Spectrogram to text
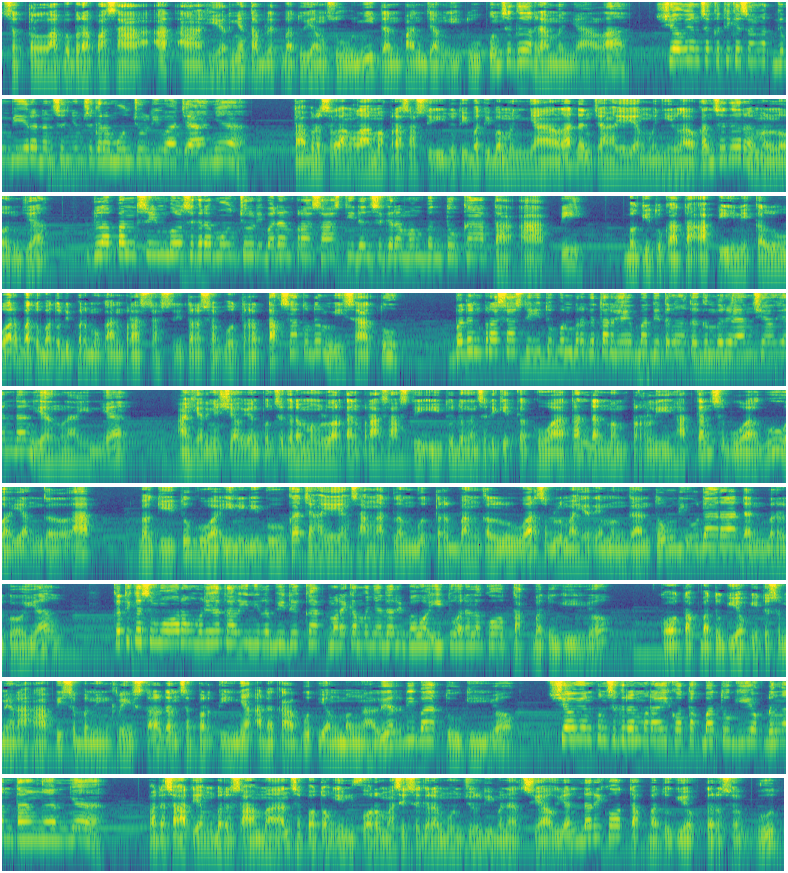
Setelah beberapa saat, akhirnya tablet batu yang sunyi dan panjang itu pun segera menyala. Xiaoyan seketika sangat gembira dan senyum segera muncul di wajahnya. Tak berselang lama prasasti itu tiba-tiba menyala dan cahaya yang menyilaukan segera melonjak. Delapan simbol segera muncul di badan prasasti dan segera membentuk kata api. Begitu kata api ini keluar, batu-batu di permukaan prasasti tersebut retak satu demi satu. Badan prasasti itu pun bergetar hebat di tengah kegembiraan Xiaoyan dan yang lainnya. Akhirnya Xiaoyan pun segera mengeluarkan prasasti itu dengan sedikit kekuatan dan memperlihatkan sebuah gua yang gelap. Begitu gua ini dibuka, cahaya yang sangat lembut terbang keluar sebelum akhirnya menggantung di udara dan bergoyang. Ketika semua orang melihat hal ini lebih dekat, mereka menyadari bahwa itu adalah kotak batu giok. Kotak batu giok itu semerah api sebening kristal dan sepertinya ada kabut yang mengalir di batu giok. Xiaoyan pun segera meraih kotak batu giok dengan tangannya. Pada saat yang bersamaan, sepotong informasi segera muncul di benak Xiaoyan dari kotak batu giok tersebut.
